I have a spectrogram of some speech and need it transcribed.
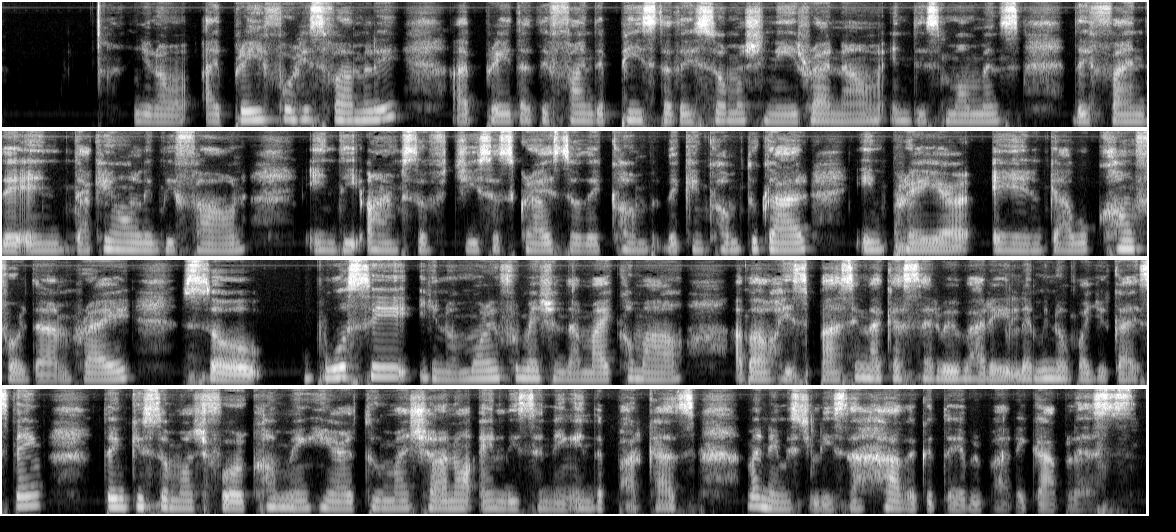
you know I pray for his family. I pray that they find the peace that they so much need right now in these moments. They find it and that can only be found in the arms of Jesus Christ. So they come they can come to God in prayer and God will comfort them right? So we'll see, you know, more information that might come out about his passing. Like I said, everybody, let me know what you guys think. Thank you so much for coming here to my channel and listening in the podcast. My name is Julissa. Have a good day, everybody. God bless.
